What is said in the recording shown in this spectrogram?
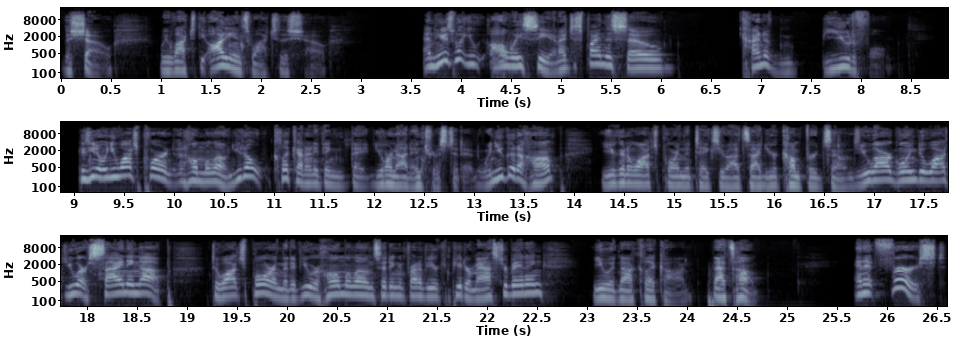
the show. We watch the audience watch the show. And here's what you always see. And I just find this so kind of beautiful. Because, you know, when you watch porn at home alone, you don't click on anything that you're not interested in. When you go to Hump, you're going to watch porn that takes you outside your comfort zones. You are going to watch, you are signing up to watch porn that if you were home alone sitting in front of your computer masturbating, you would not click on. That's hump. And at first,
